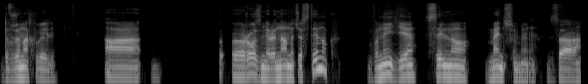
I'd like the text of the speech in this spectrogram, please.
довжина хвилі. А розміри наночастинок вони є сильно меншими за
